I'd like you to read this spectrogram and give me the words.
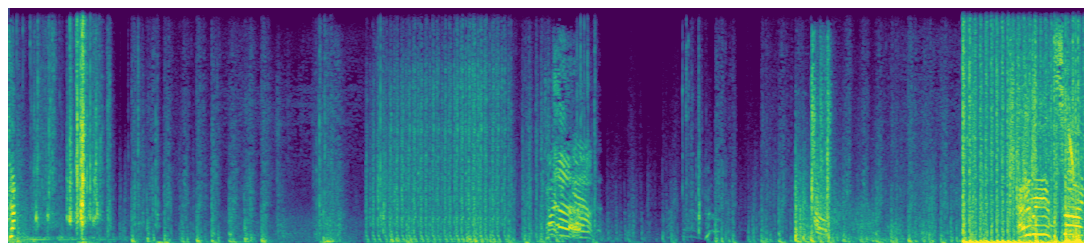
Ta- Enemy in sight!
